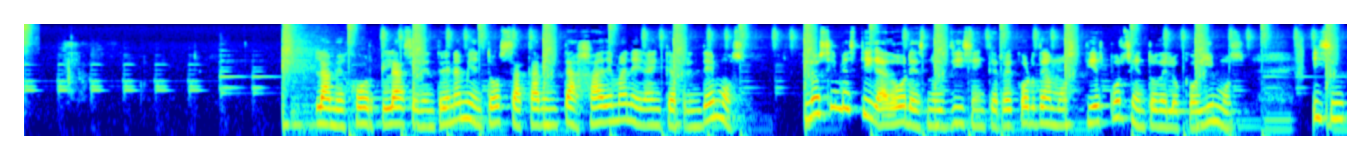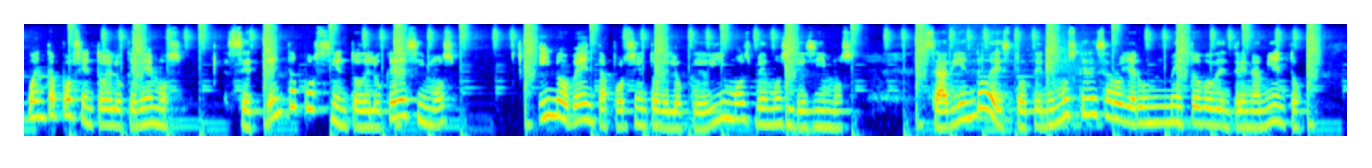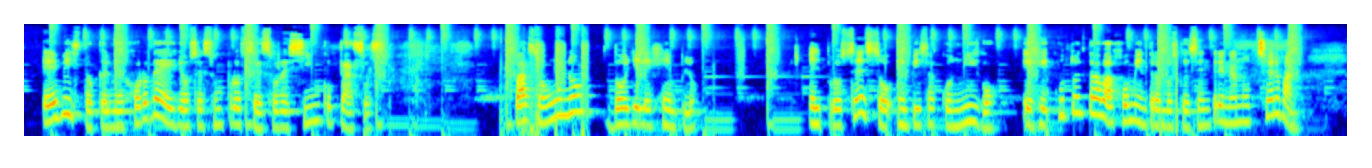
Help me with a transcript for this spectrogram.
La mejor clase de entrenamiento saca ventaja de manera en que aprendemos. Los investigadores nos dicen que recordamos 10% de lo que oímos y 50% de lo que vemos, 70% de lo que decimos y 90% de lo que oímos, vemos y decimos. Sabiendo esto, tenemos que desarrollar un método de entrenamiento. He visto que el mejor de ellos es un proceso de 5 pasos. Paso 1. Doy el ejemplo. El proceso empieza conmigo, Ejecuto el trabajo mientras los que se entrenan observan.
